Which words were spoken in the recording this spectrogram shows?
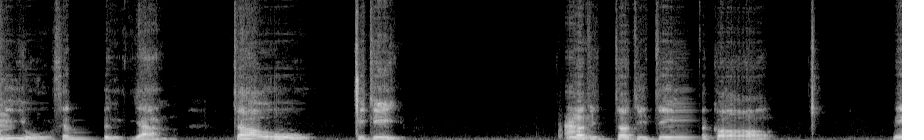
ที่อยู่เซมตึอย่างเจ้าจีจีอ่าเจ้าจีเจ้าจีจีแล้วก็ มี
